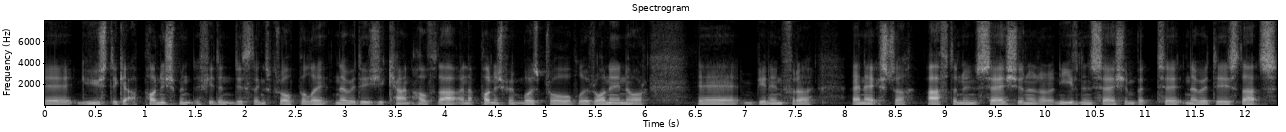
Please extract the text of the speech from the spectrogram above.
uh, you used to get a punishment if you didn't do things properly. Nowadays, you can't have that, and a punishment was probably running or uh, being in for a, an extra afternoon session or an evening session. But uh, nowadays, that's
